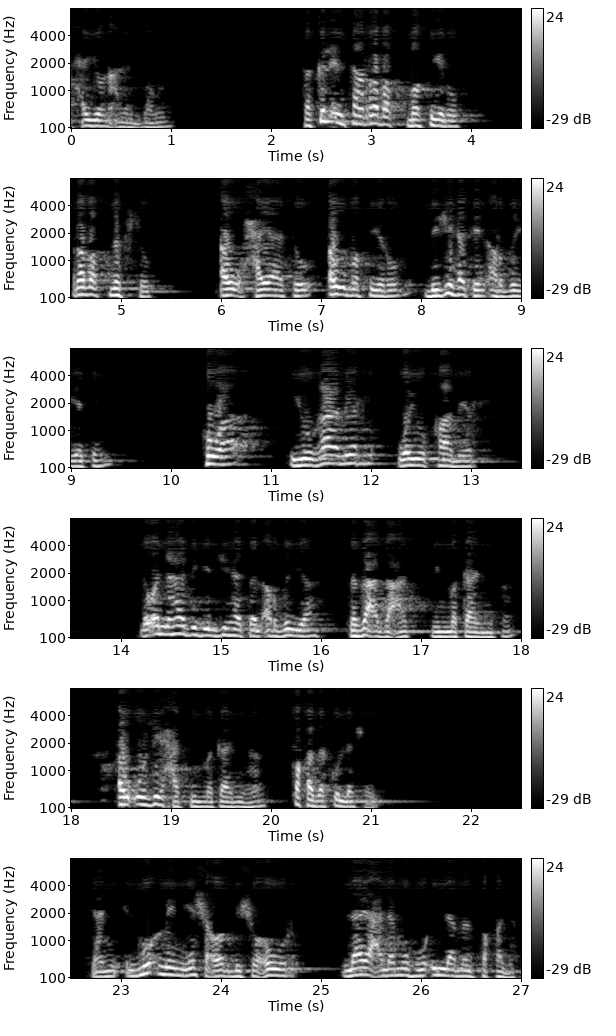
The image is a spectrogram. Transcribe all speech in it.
حي على الدوام. فكل إنسان ربط مصيره ربط نفسه أو حياته أو مصيره بجهة أرضية هو يغامر ويقامر. لو أن هذه الجهة الأرضية تزعزعت من مكانها أو أزيحت من مكانها فقد كل شيء. يعني المؤمن يشعر بشعور لا يعلمه إلا من فقده.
